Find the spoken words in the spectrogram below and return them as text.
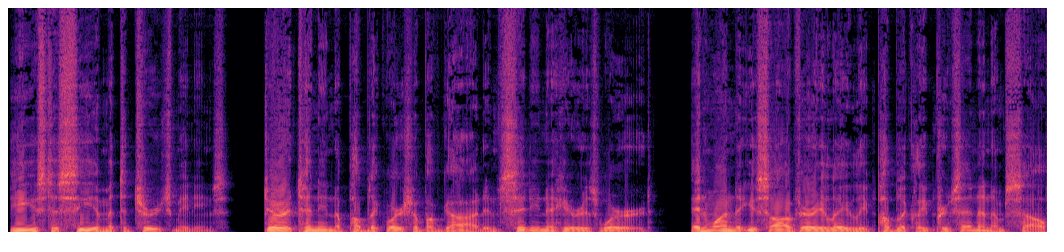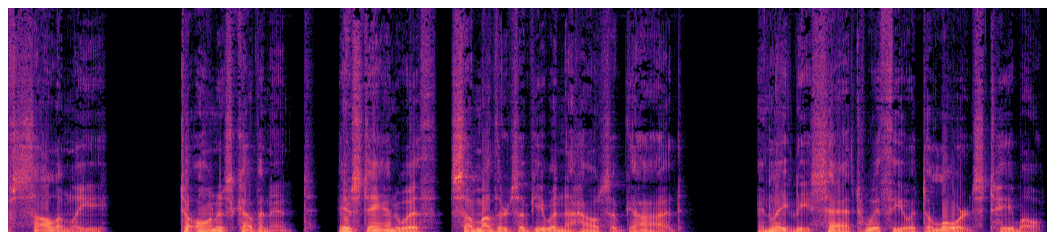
You used to see him at the church meetings, dear attending the public worship of God and sitting to hear his word, and one that you saw very lately publicly presenting himself solemnly to own his covenant and stand with some others of you in the house of God and lately sat with you at the Lord's table,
